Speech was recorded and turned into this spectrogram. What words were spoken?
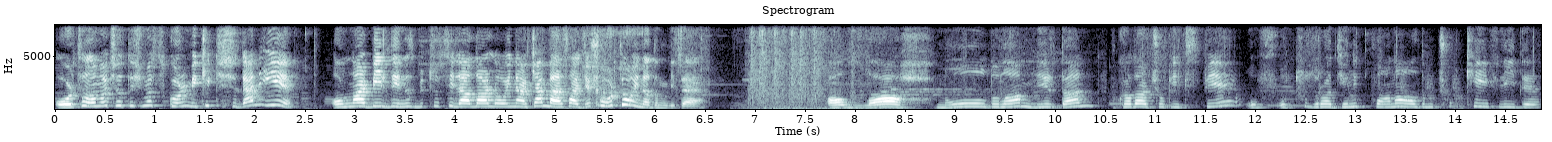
ortalama çatışma skorum iki kişiden iyi. Onlar bildiğiniz bütün silahlarla oynarken ben sadece Shorty oynadım bir de. Allah ne oldu lan birden bu kadar çok XP of 30 radyanit puanı aldım çok keyifliydi.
